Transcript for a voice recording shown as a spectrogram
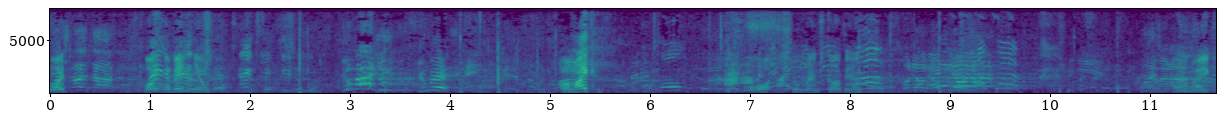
Boy, boy, naar binnen, jong. Oh, Mike! Oh, zo met hem skap, ja. Mike.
